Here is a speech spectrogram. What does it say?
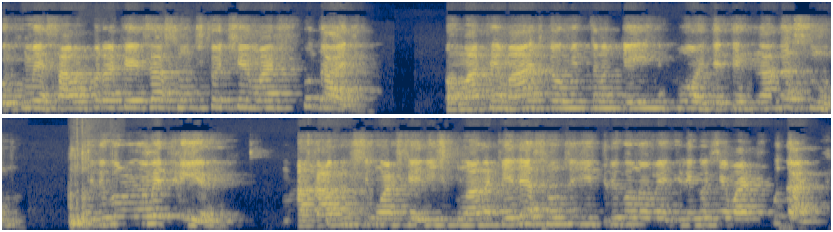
Eu começava por aqueles assuntos que eu tinha mais dificuldade. Por matemática, eu me tranquei em determinado assunto. Trigonometria. Marcava um asterisco lá naquele assunto de trigonometria que eu tinha mais dificuldade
